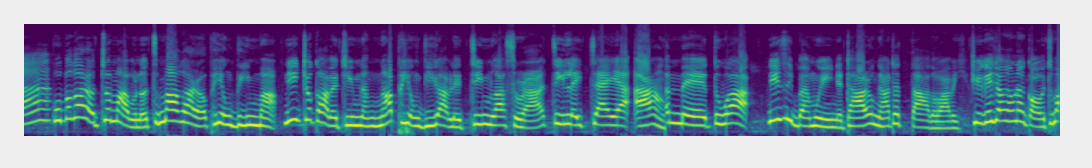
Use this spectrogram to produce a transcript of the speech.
လားဟိုဘက်ကတော့ကျွတ်မှာပေါ့နော်ကျမကတော့ဖယုံသီးမနင်းကျွတ်ကပဲကြီးမလားငါဖယုံသီးကပဲလေကြီးမလားဆိုတာကြီးလိုက်ကြရအောင်အမေ तू ကနှီးစီပန်းမွေးနဲ့ဒါတော့ငါတက်တာသွားပြီဖြေကေးကြောင်းရောက်တဲ့ကောင်ကကျမ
